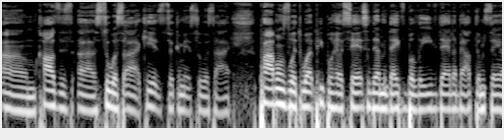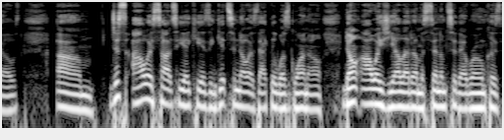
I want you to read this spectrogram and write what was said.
um, causes uh, suicide kids to commit suicide. Problems with what people have said to them and they've believed that about themselves. Um, just always talk to your kids and get to know exactly what's going on. Don't always yell at them and send them to their room because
